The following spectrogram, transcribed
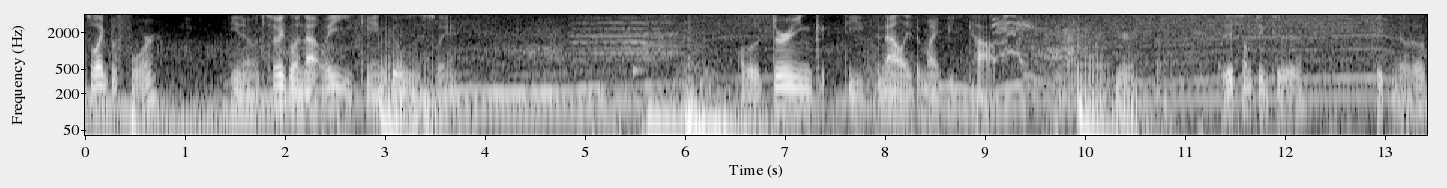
So like before, you know, instead of going that way, you can go this way. Although during the finale, there might be cops you know, right here, so it is something to take note of.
